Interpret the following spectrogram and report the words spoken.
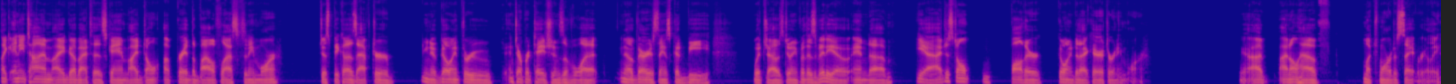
like anytime I go back to this game, I don't upgrade the bile flasks anymore, just because after you know going through interpretations of what you know various things could be, which I was doing for this video, and uh, yeah, I just don't bother going to that character anymore. Yeah, I I don't have much more to say really.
